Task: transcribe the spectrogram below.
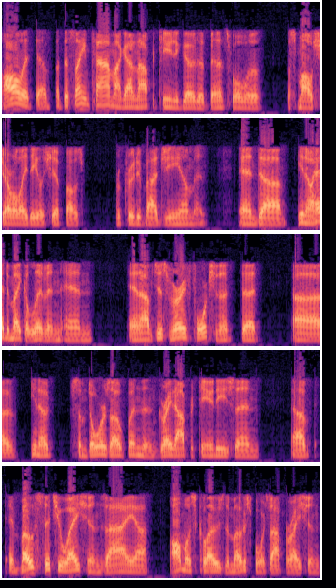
all at uh, at the same time I got an opportunity to go to Bennettsville with a, a small Chevrolet dealership. I was recruited by GM and and uh, you know I had to make a living, and and I was just very fortunate that uh, you know some doors opened and great opportunities, and uh, in both situations I uh, almost closed the motorsports operation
